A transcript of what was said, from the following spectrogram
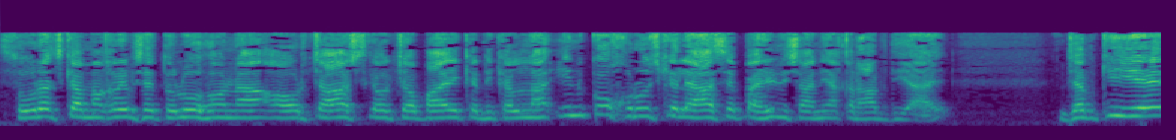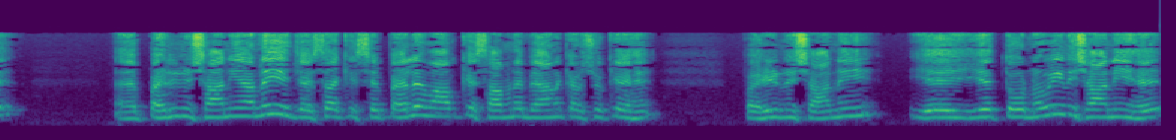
سورج کا مغرب سے طلوع ہونا اور چاشت کے وقت چوپائے کے نکلنا، ان کو خروج کے لحاظ سے پہلی نشانیاں قرار دیا ہے۔ جبکہ یہ پہلی نشانیاں نہیں ہیں، جیسا کہ اس سے پہلے ہم آپ کے سامنے بیان کر چکے ہیں۔ پہلی نشانی، یہ یہ تو نوی نشانی ہے،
